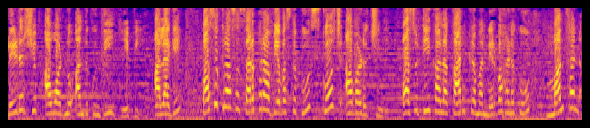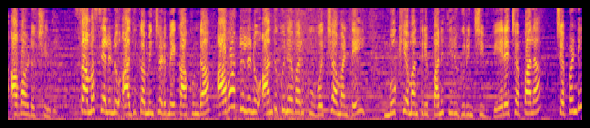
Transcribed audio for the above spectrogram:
లీడర్షిప్ అవార్డును అందుకుంది ఏపీ. అలాగే పశుగ్రాస సరఫరా వ్యవస్థకు స్కోచ్ అవార్డొచ్చింది పశు టీకాల కార్యక్రమ నిర్వహణకు మంథన్ అవార్డొచ్చింది సమస్యలను అధిగమించడమే కాకుండా అవార్డులను అందుకునే వరకు వచ్చామంటే ముఖ్యమంత్రి పనితీరు గురించి వేరే చెప్పాలా? చెప్పండి.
